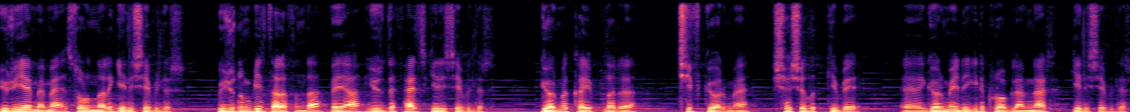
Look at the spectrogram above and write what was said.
yürüyememe sorunları gelişebilir. Vücudun bir tarafında veya yüzde felç gelişebilir. Görme kayıpları, çift görme, şaşılık gibi e, görme ile ilgili problemler gelişebilir.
